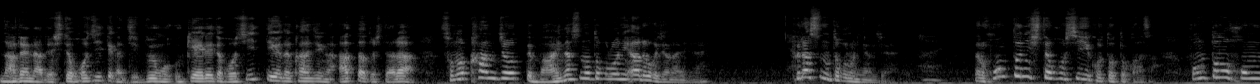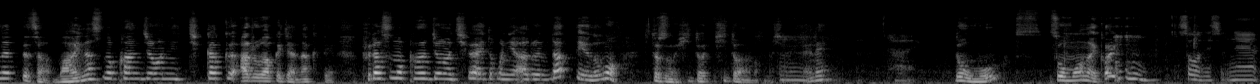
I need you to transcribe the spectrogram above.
なでなでしてほしいっていうか自分を受け入れてほしいっていうような感じがあったとしたらその感情ってマイナスのところにあるわけじゃないじゃない？プラスのところにあるじゃない？はい。だから本当にしてほしいこととかさ本当の本音ってさマイナスの感情に近くあるわけじゃなくてプラスの感情の近いところにあるんだっていうのも一つのヒントなのかもしれないよね、はいどう思う？そう思わないかい？うんそうですね。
